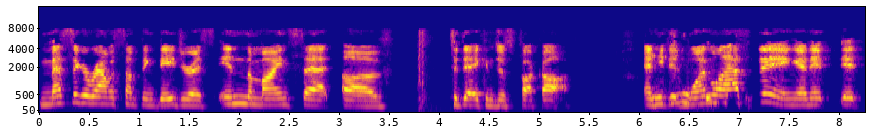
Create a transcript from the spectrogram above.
messing around with something dangerous in the mindset of today can just fuck off. And he did one last thing and it, it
